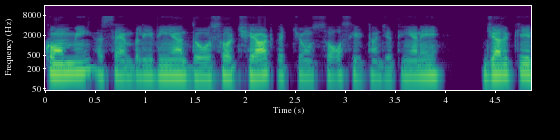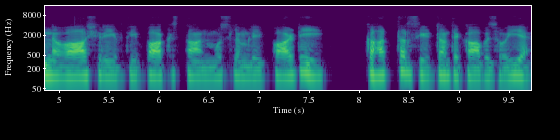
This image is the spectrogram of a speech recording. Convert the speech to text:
ਕੌਮੀ ਅਸੈਂਬਲੀ ਦੀਆਂ 266 ਵਿੱਚੋਂ 100 ਸੀਟਾਂ ਜਿੱਤੀਆਂ ਨੇ, ਜਦਕਿ ਨਵਾਜ਼ ਸ਼ਰੀਫ ਦੀ ਪਾਕਿਸਤਾਨ ਮੁਸਲਿਮ ਲੀਗ ਪਾਰਟੀ 71 ਸੀਟਾਂ ਤੇ ਕਾਬਜ਼ ਹੋਈ ਹੈ।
